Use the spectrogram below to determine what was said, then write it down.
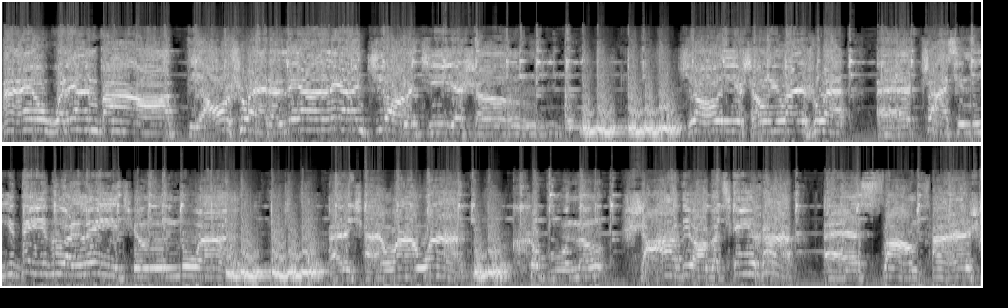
哎，我连把刁帅的连连叫了几声，叫一声元帅。哎，扎心你得个雷霆怒啊，哎，这千万万可不能杀掉个秦汉，哎，丧残生。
